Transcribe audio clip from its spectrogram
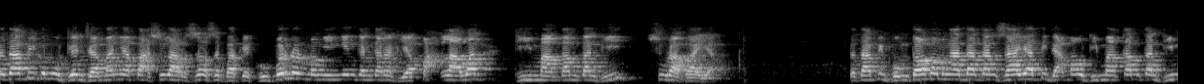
tetapi kemudian zamannya Pak Sularso sebagai gubernur menginginkan karena dia pahlawan dimakamkan di Surabaya. Tetapi Bung Tomo mengatakan saya tidak mau dimakamkan di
